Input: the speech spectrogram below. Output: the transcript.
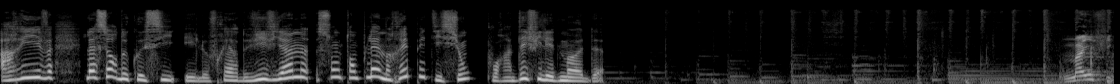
arrivent, la sœur de Cossy et le frère de Viviane sont en pleine répétition pour un défilé de mode. Magnifique.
